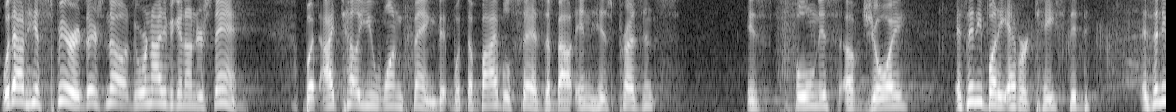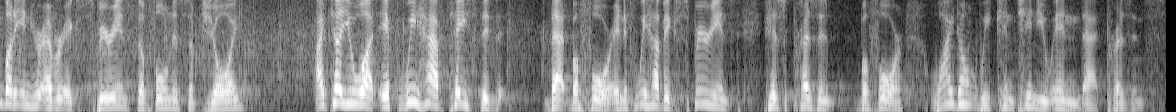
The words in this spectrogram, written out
Without His Spirit, there's no. We're not even going to understand. But I tell you one thing: that what the Bible says about in His presence is fullness of joy. Has anybody ever tasted? Has anybody in here ever experienced the fullness of joy? I tell you what, if we have tasted that before, and if we have experienced His presence before, why don't we continue in that presence?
